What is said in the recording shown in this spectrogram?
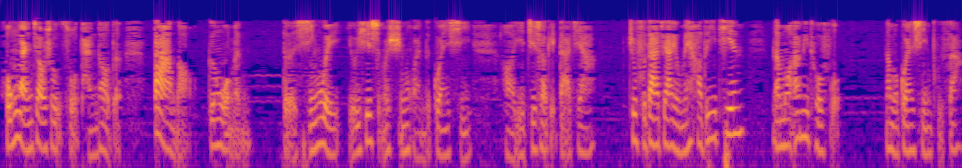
红兰教授所谈到的大脑跟我们的行为有一些什么循环的关系啊，也介绍给大家。祝福大家有美好的一天。南无阿弥陀佛，南无观世音菩萨。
